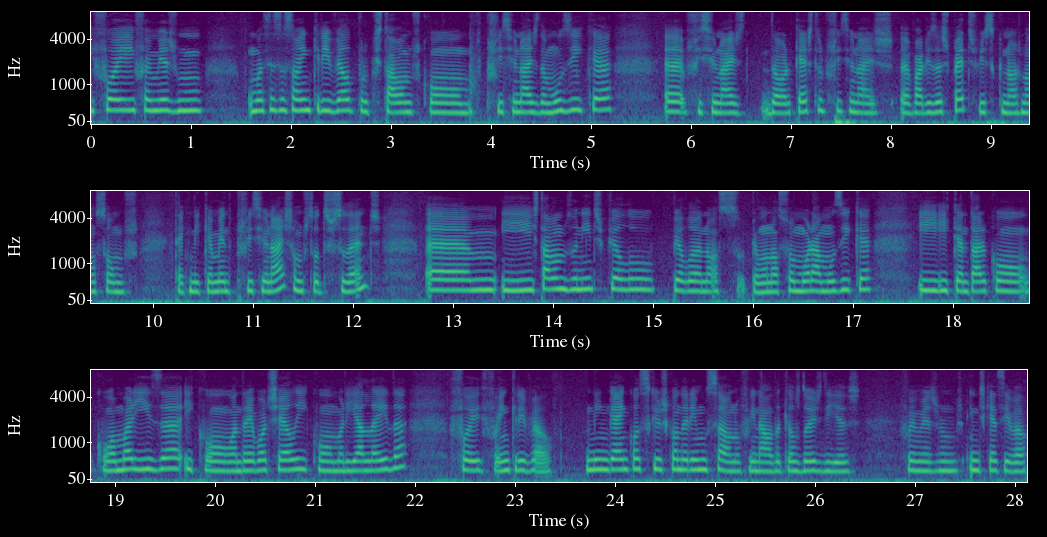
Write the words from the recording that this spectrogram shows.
e foi, foi mesmo uma sensação incrível porque estávamos com profissionais da música, uh, profissionais da orquestra, profissionais a vários aspectos, visto que nós não somos tecnicamente profissionais, somos todos estudantes, um, e estávamos unidos pelo, pela nosso, pelo nosso amor à música e, e, cantar com, com a Marisa e com o André Bocelli e com a Maria Leida foi, foi incrível. Ninguém conseguiu esconder emoção no final daqueles dois dias. Foi mesmo inesquecível.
